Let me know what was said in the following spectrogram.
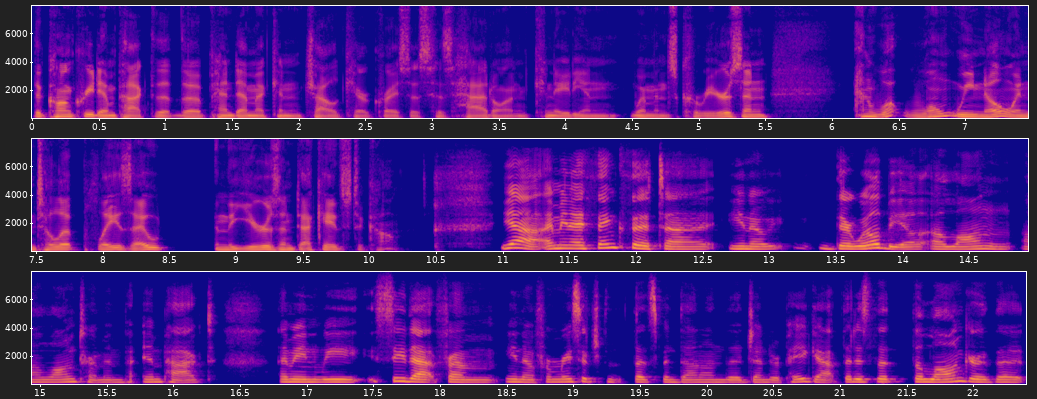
the concrete impact that the pandemic and childcare crisis has had on Canadian women's careers, and and what won't we know until it plays out in the years and decades to come. Yeah, I mean, I think that uh, you know there will be a, a long, a long-term imp- impact. I mean, we see that from you know from research that's been done on the gender pay gap. That is that the longer that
